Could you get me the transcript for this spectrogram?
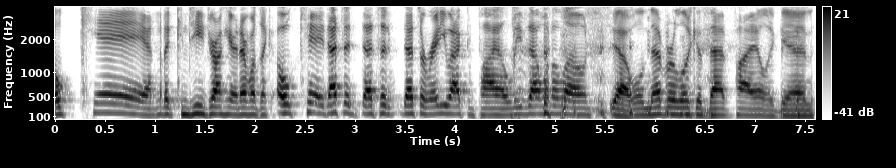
okay, I'm gonna continue drawing here, and everyone's like, okay, that's a that's a that's a radioactive pile. Leave that one alone. yeah, we'll never look at that pile again.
